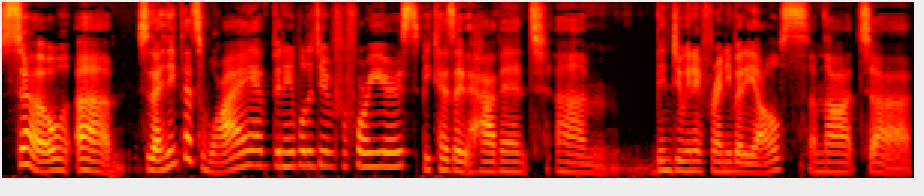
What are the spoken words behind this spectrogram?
So, um, so I think that's why I've been able to do it for four years because I haven't um, been doing it for anybody else. I'm not, uh,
